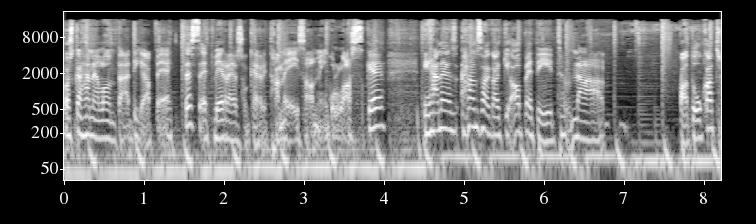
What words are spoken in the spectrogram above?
Koska hänellä on tämä diabetes, että verensokerithan ei saa niin kuin laskea. Niin hänen, hän sai kaikki apetiit, nämä patukat,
